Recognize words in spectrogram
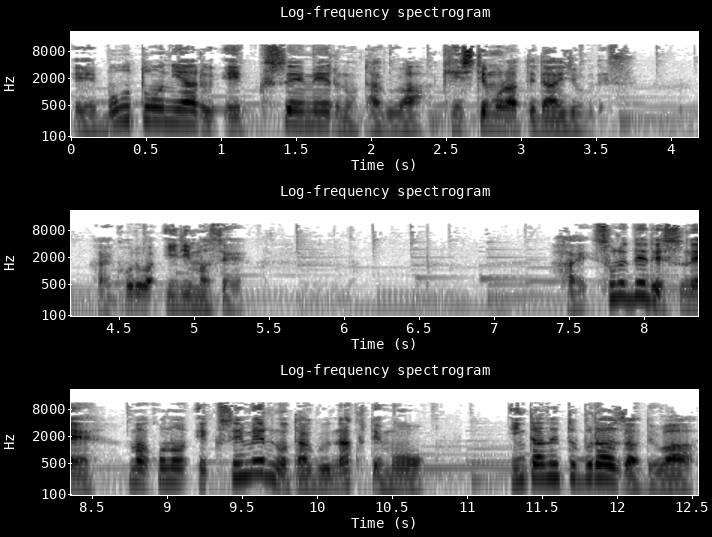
えー、冒頭にある XML のタグは消してもらって大丈夫です。はい。これはいりません。はい。それでですね、まあこの XML のタグなくても、インターネットブラウザでは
